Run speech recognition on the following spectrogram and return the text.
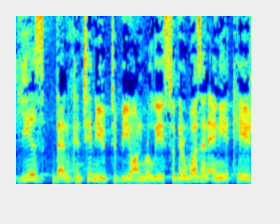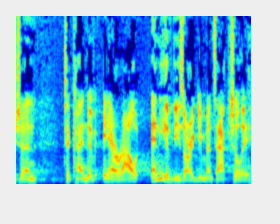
he has then continued to be on release, so there wasn't any occasion to kind of air out any of these arguments, actually,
